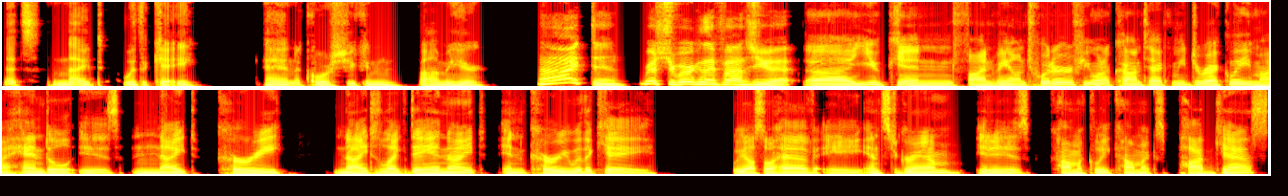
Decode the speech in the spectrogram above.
That's Night with a K. And of course, you can find me here. All right then. Richard, where can they find you at? Uh, you can find me on Twitter if you want to contact me directly. My handle is Night Curry, night like day and night, and curry with a K. We also have a Instagram. It is Comically Comics Podcast.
